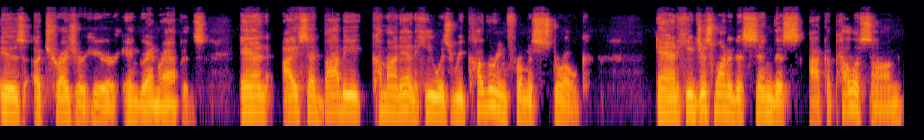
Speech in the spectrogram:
is a treasure here in Grand Rapids. And I said, Bobby, come on in. He was recovering from a stroke and he just wanted to sing this a cappella song.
